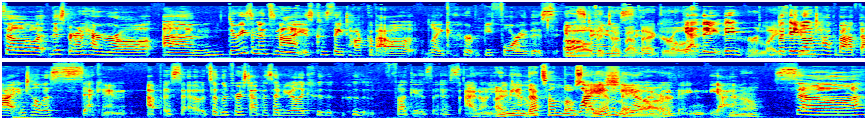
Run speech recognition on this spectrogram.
so this brown hair girl, um, the reason it's not is because they talk about like her before this. Instance Oh, they talk about that girl Yeah, they they her life, but they too. don't talk about that until the second episode. So in the first episode, you're like, who the, who the fuck is this? I don't even. I mean, know. that's how most Why does she anime know are, Everything? Yeah. You know? So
